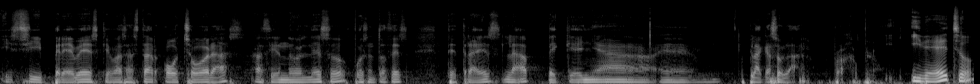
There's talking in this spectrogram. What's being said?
Y si prevés que vas a estar ocho horas haciendo el de eso, pues entonces te traes la pequeña eh, placa solar, por ejemplo. Y de hecho,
